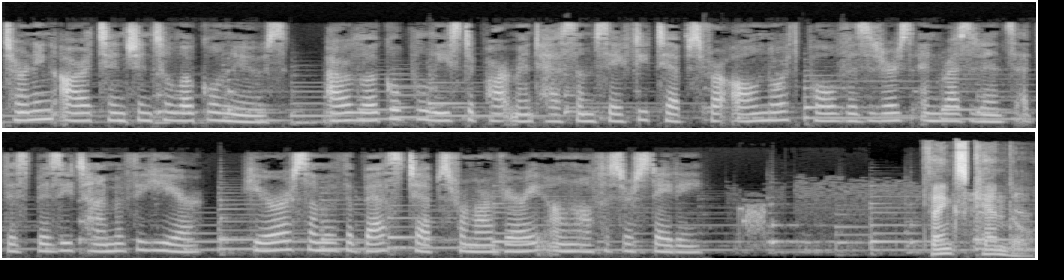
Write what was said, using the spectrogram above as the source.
Turning our attention to local news, our local police department has some safety tips for all North Pole visitors and residents at this busy time of the year. Here are some of the best tips from our very own Officer Stady. Thanks, Kendall.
